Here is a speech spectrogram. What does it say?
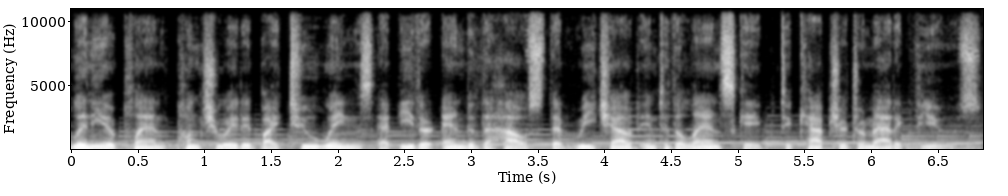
linear plan punctuated by two wings at either end of the house that reach out into the landscape to capture dramatic views.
